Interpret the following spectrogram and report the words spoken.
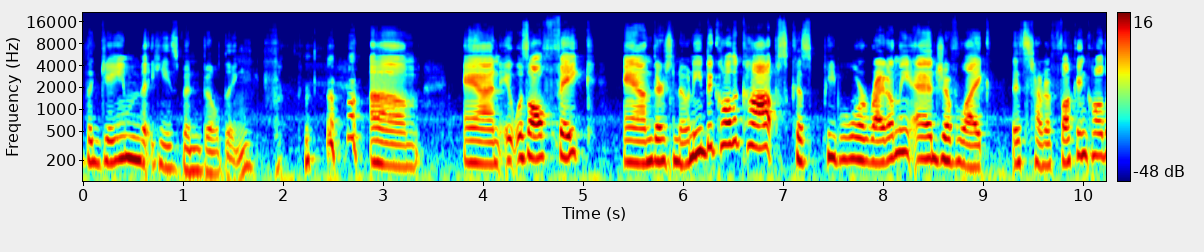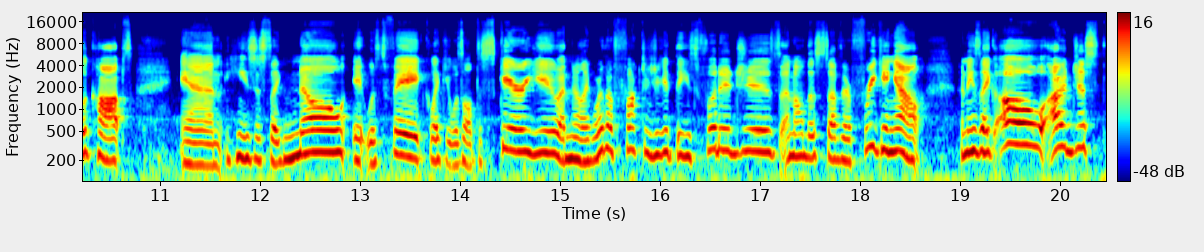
the game that he's been building. um, and it was all fake. And there's no need to call the cops because people were right on the edge of like, it's time to fucking call the cops. And he's just like, no, it was fake. Like, it was all to scare you. And they're like, where the fuck did you get these footages and all this stuff? They're freaking out. And he's like, oh, I just,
